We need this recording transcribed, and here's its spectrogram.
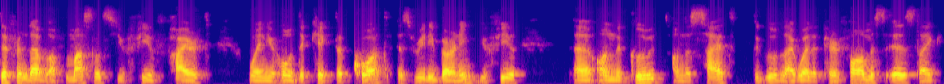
different level of muscles. You feel fired when you hold the kick. The quad is really burning. You feel uh, on the glute, on the side, the glute, like where the piriformis is, like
